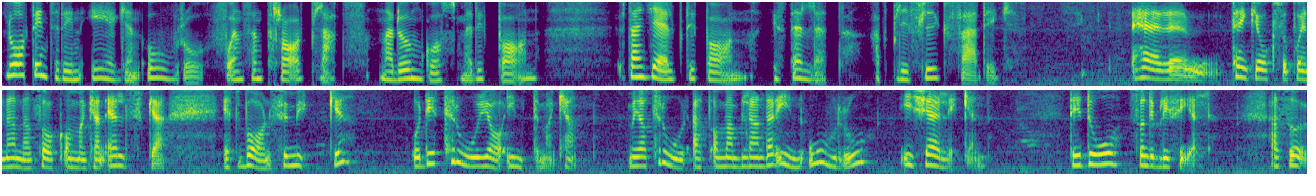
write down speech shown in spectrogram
Låt inte din egen oro få en central plats när du umgås med ditt barn, utan hjälp ditt barn istället att bli flygfärdig. Här eh, tänker jag också på en annan sak, om man kan älska ett barn för mycket. Och det tror jag inte man kan. Men jag tror att om man blandar in oro i kärleken, det är då som det blir fel. Alltså,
